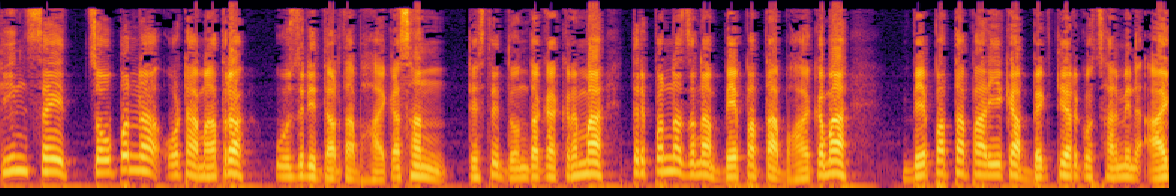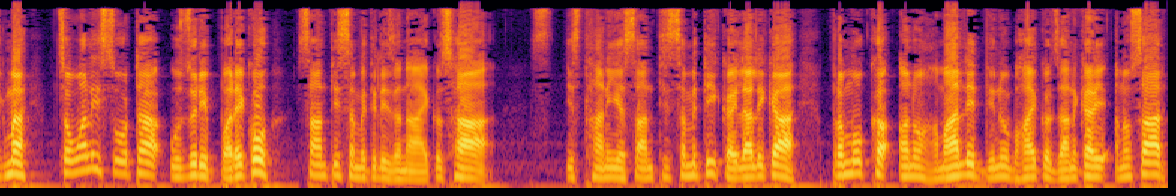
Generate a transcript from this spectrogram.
तीन सय चौपन्नवटा मात्र उजुरी दर्ता भएका छन्। त्यस्तै द्वन्दका क्रममा त्रिपन्न जना बेपत्ता भएकोमा बेपत्ता पारिएका व्यक्तिहरूको छानबिन आयोगमा चौवालिसवटा उजुरी परेको शान्ति समितिले जनाएको छ। स्थानीय शान्ति समिति कैलालीका प्रमुख अनु हमालले दिनुभएको जानकारी अनुसार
